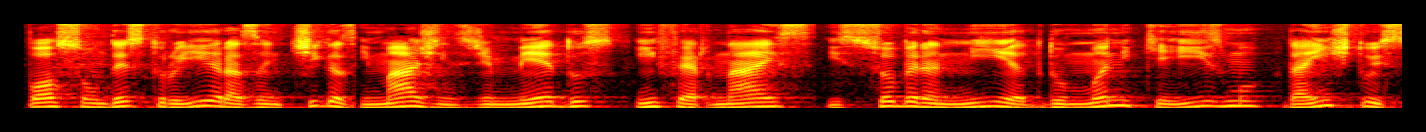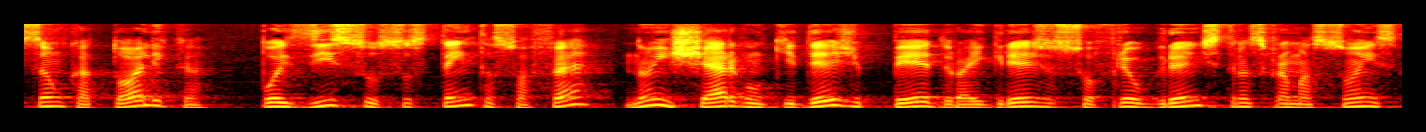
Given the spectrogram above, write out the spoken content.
possam destruir as antigas imagens de medos infernais e soberania do maniqueísmo da instituição católica? Pois isso sustenta sua fé? Não enxergam que desde Pedro a Igreja sofreu grandes transformações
